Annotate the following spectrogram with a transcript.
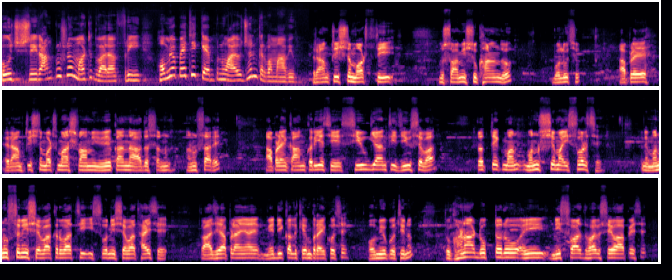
ભુજ શ્રી રામકૃષ્ણ મઠ દ્વારા ફ્રી હોમિયોપેથી કેમ્પનું આયોજન કરવામાં આવ્યું. રામકૃષ્ણ મઠથી હું સ્વામી સુખાનંદો બોલું છું. આપણે રામકૃષ્ણ મઠમાં સ્વામી વિવેકાનંદના આદર્શ અનુ, અનુસારે આપણે કામ કરીએ છીએ. શિવ જ્ઞાનથી જીવ સેવા પ્રત્યેક મન, મનુષ્યમાં ઈશ્વર છે અને મનુષ્યની સેવા કરવાથી ઈશ્વરની સેવા થાય છે. તો આજે આપણે અહીંયા મેડિકલ કેમ્પ રાખ્યો છે હોમિયોપેથીનો. તો ઘણા ડૉક્ટરો અહીં નિસ્વાર્થ ભાવે સેવા આપે છે.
